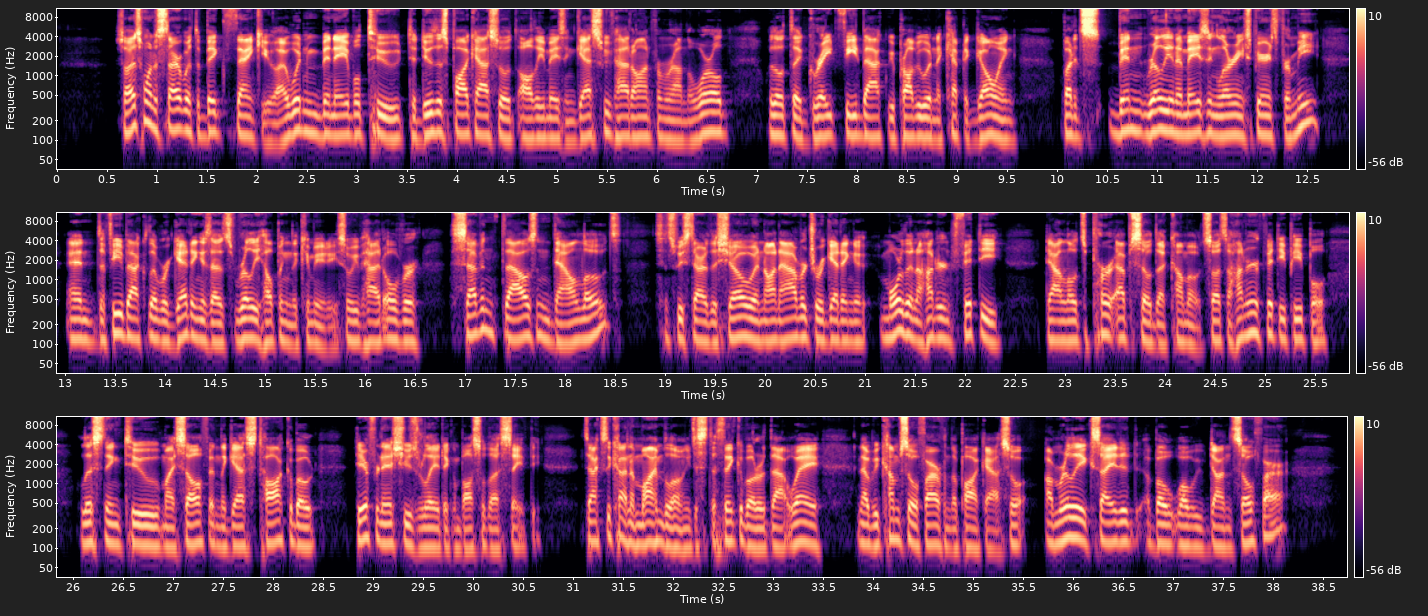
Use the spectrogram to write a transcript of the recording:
So I just want to start with a big thank you. I wouldn't have been able to to do this podcast with all the amazing guests we've had on from around the world. Without the great feedback, we probably wouldn't have kept it going. But it's been really an amazing learning experience for me. And the feedback that we're getting is that it's really helping the community. So we've had over 7,000 downloads since we started the show. And on average, we're getting more than 150 downloads per episode that come out. So that's 150 people listening to myself and the guests talk about different issues related to combustible dust safety. It's actually kind of mind blowing just to think about it that way and that we come so far from the podcast. So I'm really excited about what we've done so far.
